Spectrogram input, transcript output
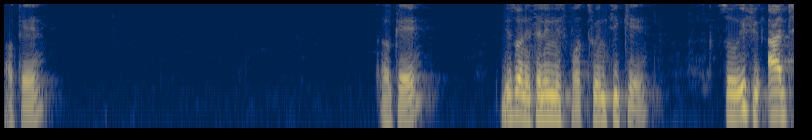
okay. Okay. This one is selling this for 20k so if you add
